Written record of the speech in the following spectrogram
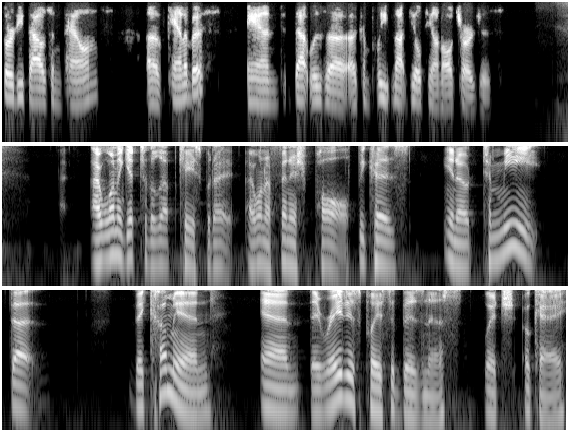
30,000 pounds of cannabis, and that was a, a complete not guilty on all charges. I want to get to the Lepp case, but I, I want to finish Paul because, you know, to me, the they come in and they raid his place of business, which, okay.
